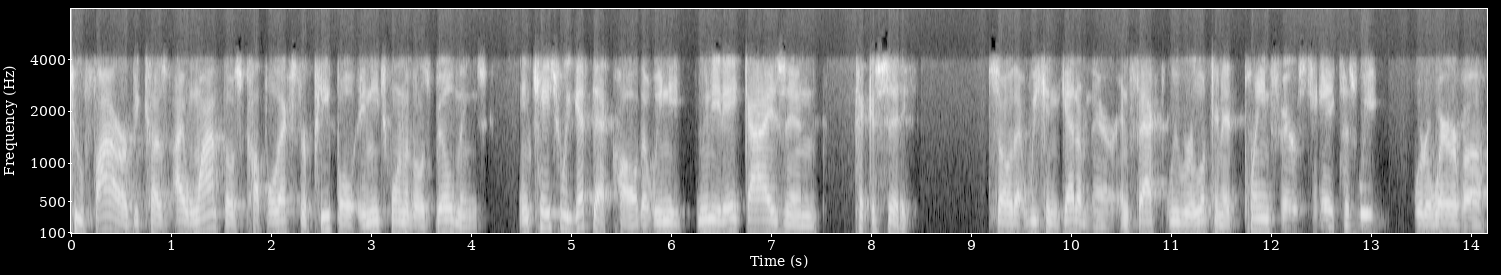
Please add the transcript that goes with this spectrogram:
too far because I want those couple extra people in each one of those buildings in case we get that call that we need we need eight guys in pick a city so that we can get them there. In fact, we were looking at plane fares today because we were aware of a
